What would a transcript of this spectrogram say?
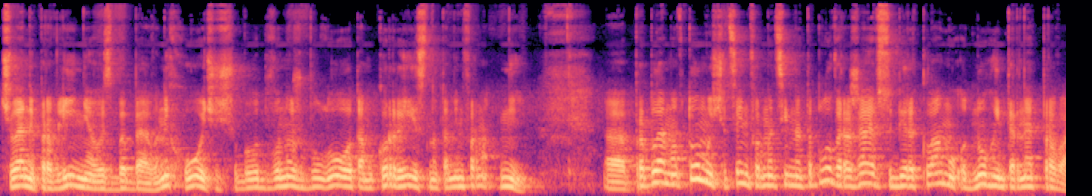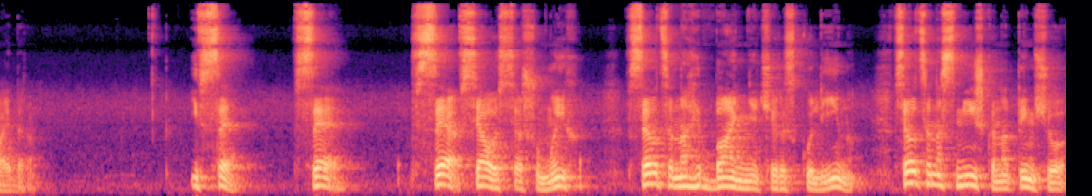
члени правління ОСББ, вони хочуть, щоб от воно ж було там корисно, там інформація. Ні. Е, Проблема в тому, що це інформаційне табло виражає в собі рекламу одного інтернет-провайдера. І все, все, все, вся ось ця шумиха, все оце нагибання через коліно, вся оця насмішка над тим, що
